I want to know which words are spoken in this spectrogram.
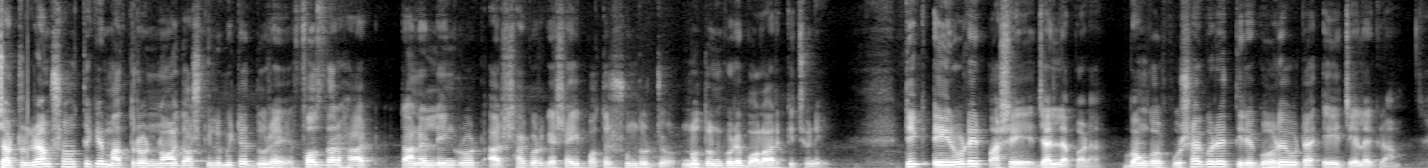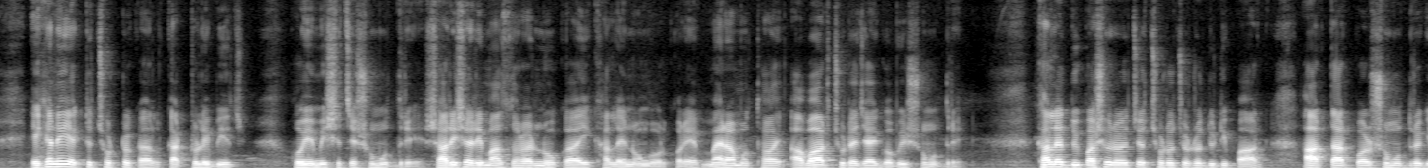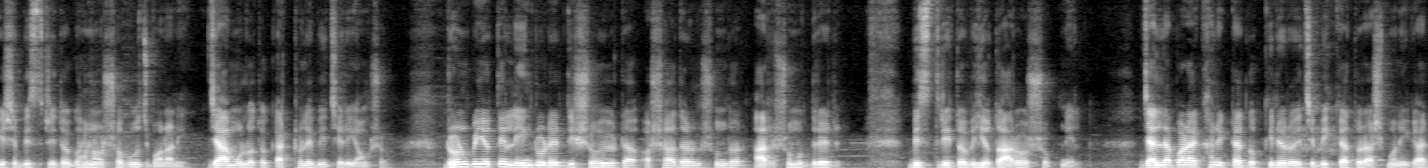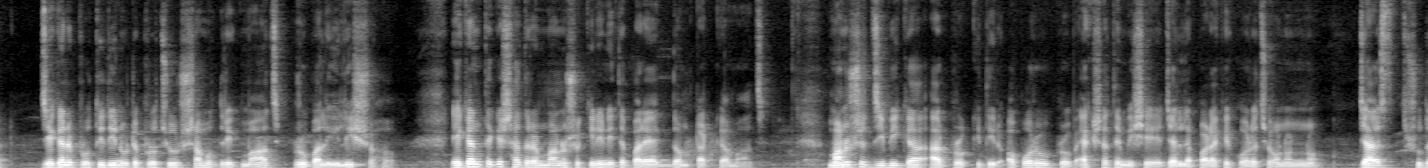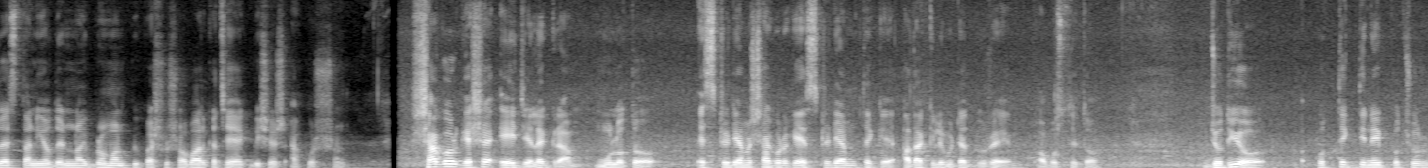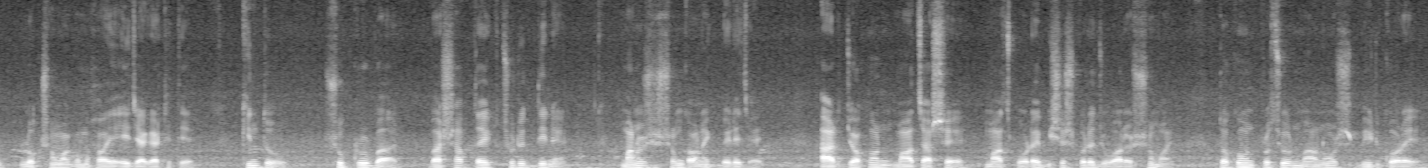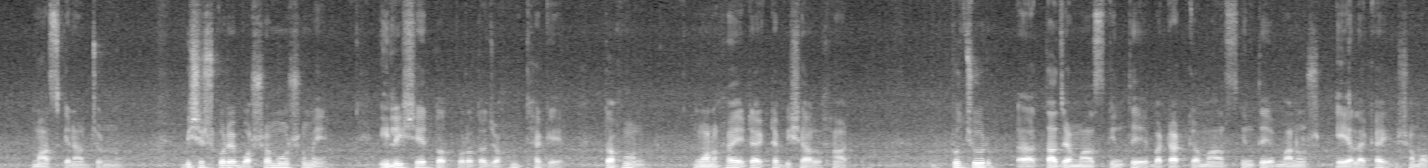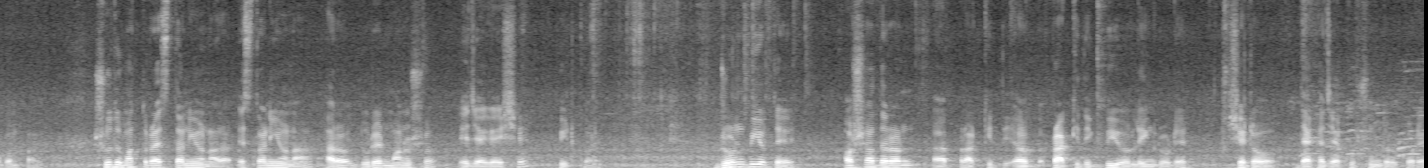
চট্টগ্রাম শহর থেকে মাত্র নয় দশ কিলোমিটার দূরে ফজদারহাট টানেল লিং রোড আর সাগর গেসা এই পথের সৌন্দর্য নতুন করে বলার কিছু নেই। ঠিক এই রোডের পাশে জাল্লাপাড়া, বঙ্গোপসাগরের তীরে গড়ে ওঠা এই জেলে গ্রাম। এখানেই একটি ছোট্ট কাল কাঠঠলি বীজ হয়ে মিশেছে সমুদ্রে। সারি সারি মাছ ধরার নৌকা এই খালে নোঙ্গর করে, মেরামত হয়, আবার ছুটে যায় গভীর সমুদ্রে। খালের দুই পাশে রয়েছে ছোট ছোট দুটি পার্ক, আর তারপর সমুদ্রে ঘেঁষে বিস্তৃত ঘন সবুজ বনানি, যা মূলত কাঠঠলে বিচের এই অংশ। ড্রোন ভিউতে লিঙ্ক রোডের দৃশ্য হয়ে ওঠা অসাধারণ সুন্দর, আর সমুদ্রের বিস্তৃত ভিউতে আরও স্বপ্নীল। জাল্লাপাড়া খানিকটা দক্ষিণে রয়েছে বিখ্যাত রাসমণি ঘাট, যেখানে প্রতিদিন ওঠে প্রচুর সামুদ্রিক মাছ, রূপালী ইলিশ সহ। এখান থেকে সাধারণ মানুষও কিনে নিতে পারে একদম টাটকা মাছ। মানুষের জীবিকা আর প্রকৃতির অপরূপ রূপ একসাথে মিশে জাল্লাপাড়াকে করেছে অনন্য, যা শুধু স্থানীয়দের নয়, ভ্রমণ পিপাসু সবার কাছে এক বিশেষ আকর্ষণ। সাগর গেসা এই জেলে গ্রাম মূলত স্টেডিয়ামের সাগরকে স্টেডিয়াম থেকে আধা কিলোমিটার দূরে অবস্থিত। যদিও প্রত্যেক দিনেই প্রচুর লোক সমাগম হয় এই জায়গাটিতে, কিন্তু শুক্রবার বা সাপ্তাহিক ছুটির দিনে মানুষের সংখ্যা অনেক বেড়ে যায়। আর যখন মাছ আসে, মাছ পড়ে, বিশেষ করে জোয়ারের সময়, তখন প্রচুর মানুষ ভিড় করে মাছ কেনার জন্য। বিশেষ করে বর্ষা মৌসুমে ইলিশের তৎপরতা যখন থাকে, তখন মনে হয় এটা একটা বিশাল হাট। প্রচুর তাজা মাছ কিনতে বা টাটকা মাছ কিনতে মানুষ এই এলাকায় সমাগম হয়। শুধুমাত্র স্থানীয় না স্থানীয় না, আরও দূরের মানুষও এ জায়গায় এসে ভিড় করে। ড্রোন ভিউতে অসাধারণ প্রাকৃতিক প্রাকৃতিক ভিউ লিং রোডের সেটাও দেখা যায় খুব সুন্দর করে।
